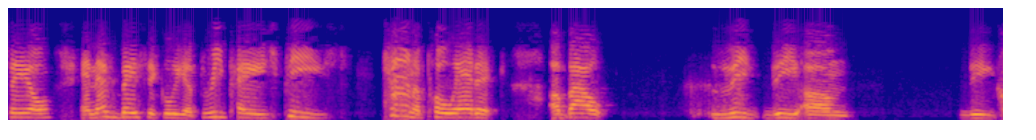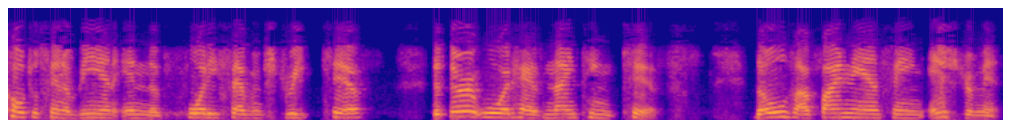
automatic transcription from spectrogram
Sale," and that's basically a three-page piece, kind of poetic about the the um the cultural center being in the 47th Street TIF. The third ward has 19 TIFs. Those are financing instruments.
